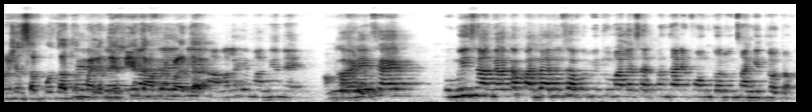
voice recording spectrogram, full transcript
विषय संपून जातो. आम्हाला हे मान्य नाही. साहेब तुम्ही सांगा का पंधरा दिवसापूर्वी तुम्हाला सरपंचाने फोन करून सांगितलं होतं?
